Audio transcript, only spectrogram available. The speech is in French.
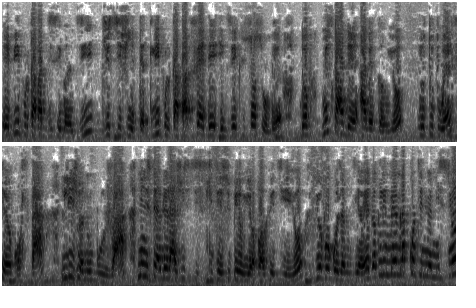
et puis pour capable de dit, justifier tête li pour capable faire des exécutions sommaires. Donc, Muscadet avec Gangyo, nous tout c'est un constat. Les nous boulevard, ministère de la justice qui était supérieur pour que yo, yo faut que me dire. Donc, lui-même, la continue mission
